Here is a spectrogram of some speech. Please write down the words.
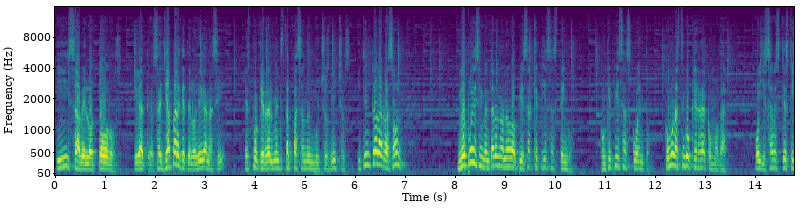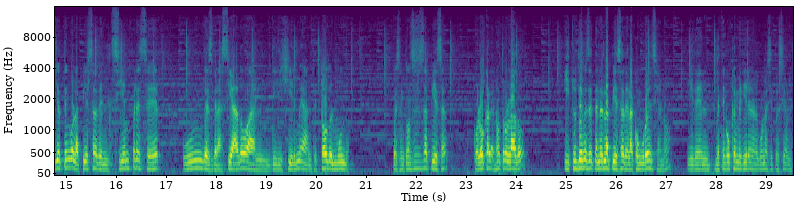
y sabelotodos. Fíjate, o sea, ya para que te lo digan así, es porque realmente está pasando en muchos nichos. Y tienen toda la razón. No puedes inventar una nueva pieza. ¿Qué piezas tengo? ¿Con qué piezas cuento? ¿Cómo las tengo que reacomodar? Oye, ¿sabes qué? Es que yo tengo la pieza del siempre ser un desgraciado al dirigirme ante todo el mundo. Pues entonces esa pieza, colócala en otro lado y tú debes de tener la pieza de la congruencia, ¿no? Y del me tengo que medir en algunas situaciones.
